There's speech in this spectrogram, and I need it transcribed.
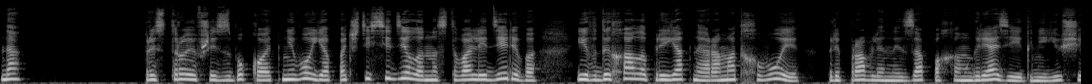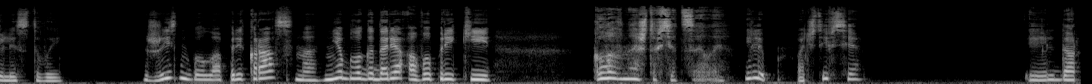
«Да». Пристроившись сбоку от него, я почти сидела на стволе дерева и вдыхала приятный аромат хвои, приправленный запахом грязи и гниющей листвы. Жизнь была прекрасна, не благодаря, а вопреки. Главное, что все целы. Или почти все. Эльдар,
